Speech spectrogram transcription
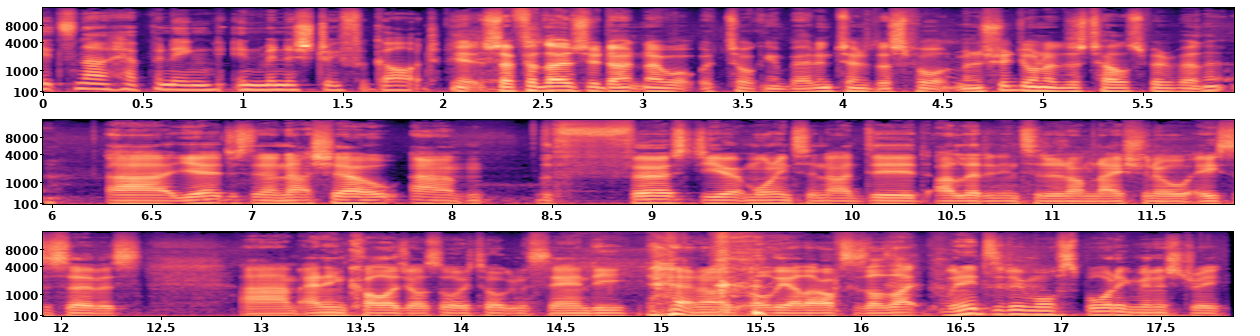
it's now happening in ministry for God. Yeah. So for those who don't know what we're talking about in terms of the sport ministry, do you want to just tell us a bit about that? Uh, yeah, just in a nutshell. Um, the first year at Mornington, I did I led an interdenominational Easter service. Um, and in college, I was always talking to Sandy and all the other officers. I was like, we need to do more sporting ministry.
